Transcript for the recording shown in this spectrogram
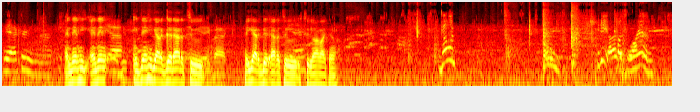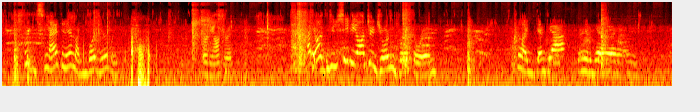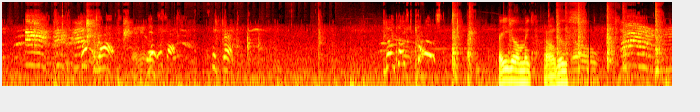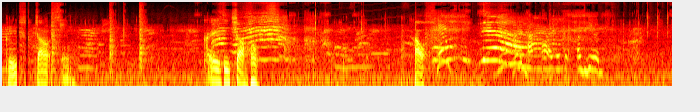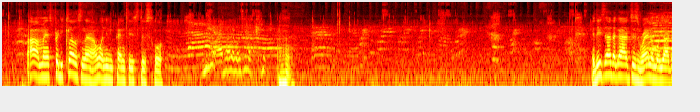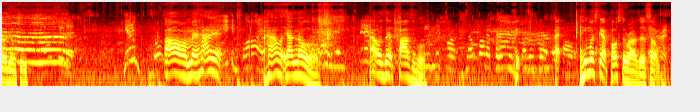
Yeah, Curry's not. And then he and then Yeah. and then he got a good attitude. Back. He got a good attitude Yeah. too. I like him. Going. Hey, He didn't That touch a block. rim. He freaking smacked it in like Blake Griffin. Or DeAndre. Yo, did you see DeAndre Jordan break the rim? He like dented Yeah. it. They hit Yeah, dent yeah, back in What is that? Damn. What is that? It's a Going coast to coast. there you go, make um, Goose Go. Goose Johnson. Crazy Charles. Off. Yeah. That's good. Oh man, it's pretty close now. I wasn't even paying attention to the score. Yeah, I thought it was happy. Are these other guys just random or y'all know them too? Get him. Oh man, how He can fly. how y'all know? How is that possible? Jump on a person He- seven foot or I, he must got posterized or something.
